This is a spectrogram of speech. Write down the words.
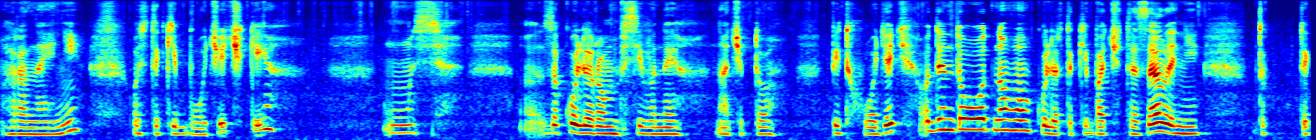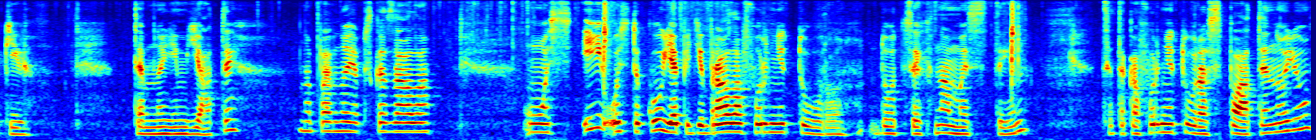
гранені, ось такі бочечки. Ось. За кольором всі вони начебто підходять один до одного. Колір такий, бачите, зелені, так, такі темної м'яти, напевно, я б сказала. Ось. І ось таку я підібрала фурнітуру до цих намистин. Це така фурнітура з патиною.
